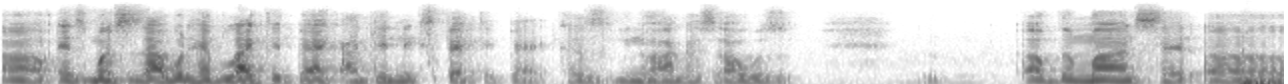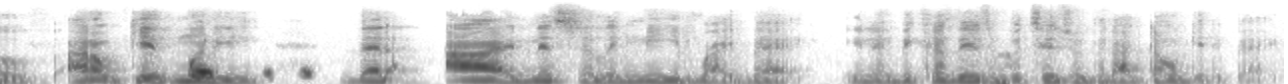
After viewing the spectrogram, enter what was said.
uh, as much as I would have liked it back, I didn't expect it back because, you know, I guess I was of the mindset of I don't give money that I necessarily need right back, you know, because there's a potential that I don't get it back.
